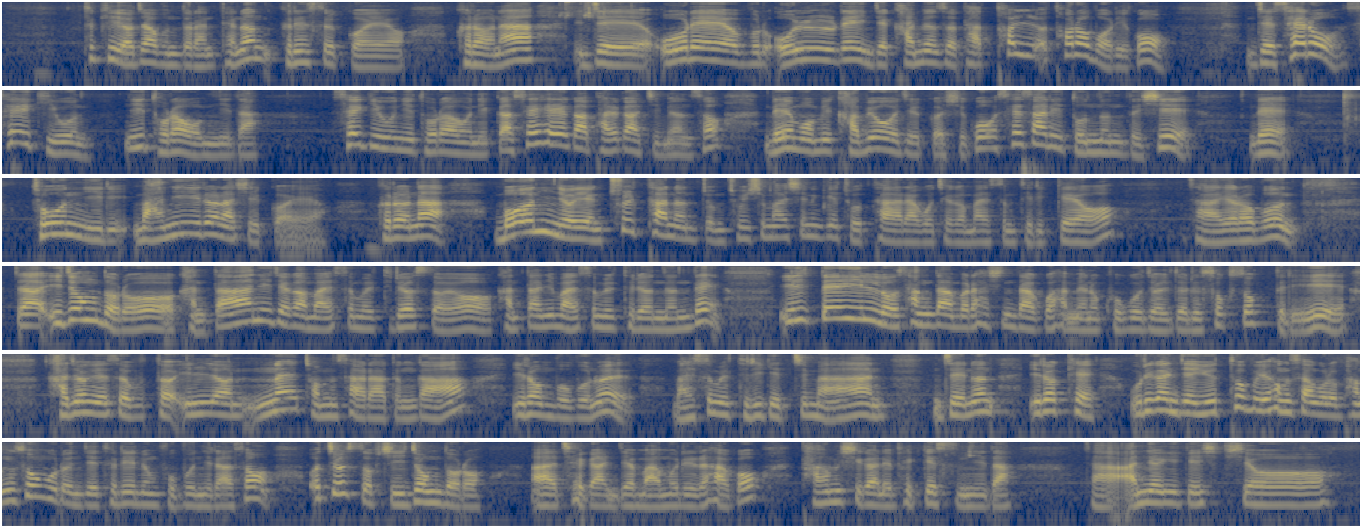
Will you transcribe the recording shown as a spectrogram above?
특히 여자분들한테는 그랬을 거예요. 그러나 이제 올해 올해 이제 가면서 다 털, 털어버리고 이제 새로 새 기운이 돌아옵니다. 새 기운이 돌아오니까 새해가 밝아지면서 내 몸이 가벼워질 것이고 새살이 돋는 듯이 네 좋은 일이 많이 일어나실 거예요. 그러나 먼 여행 출타는 좀 조심하시는 게 좋다라고 제가 말씀드릴게요. 자, 여러분. 자, 이 정도로 간단히 제가 말씀을 드렸어요. 간단히 말씀을 드렸는데, 일대일로 상담을 하신다고 하면 구구절절히 속속들이 가정에서부터 일년의 점사라든가 이런 부분을 말씀을 드리겠지만, 이제는 이렇게 우리가 이제 유튜브 영상으로 방송으로 이제 드리는 부분이라서 어쩔 수 없이 이 정도로 아, 제가 이제 마무리를 하고 다음 시간에 뵙겠습니다. 자, 안녕히 계십시오.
